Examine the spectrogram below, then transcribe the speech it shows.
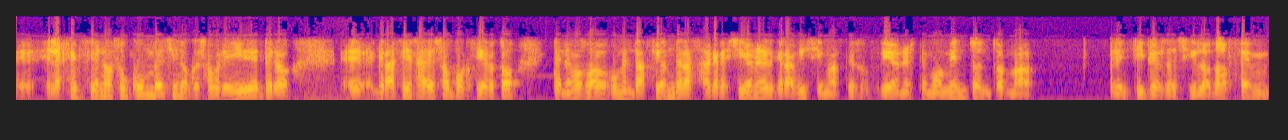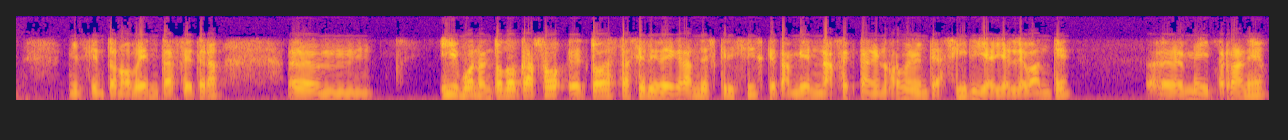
eh, egipcio no sucumbe, sino que sobrevive, pero eh, gracias a eso, por cierto, tenemos la documentación de las agresiones gravísimas que sufrió en este momento, en torno a principios del siglo XII, 1190, etcétera. Em, y bueno, en todo caso, eh, toda esta serie de grandes crisis que también afectan enormemente a Siria y el Levante, mediterráneo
